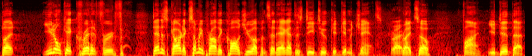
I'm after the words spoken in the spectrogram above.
but you don't get credit for Dennis Gardeck. Somebody probably called you up and said, "Hey, I got this D two kid. Give him a chance." Right. Right. So, fine, you did that.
